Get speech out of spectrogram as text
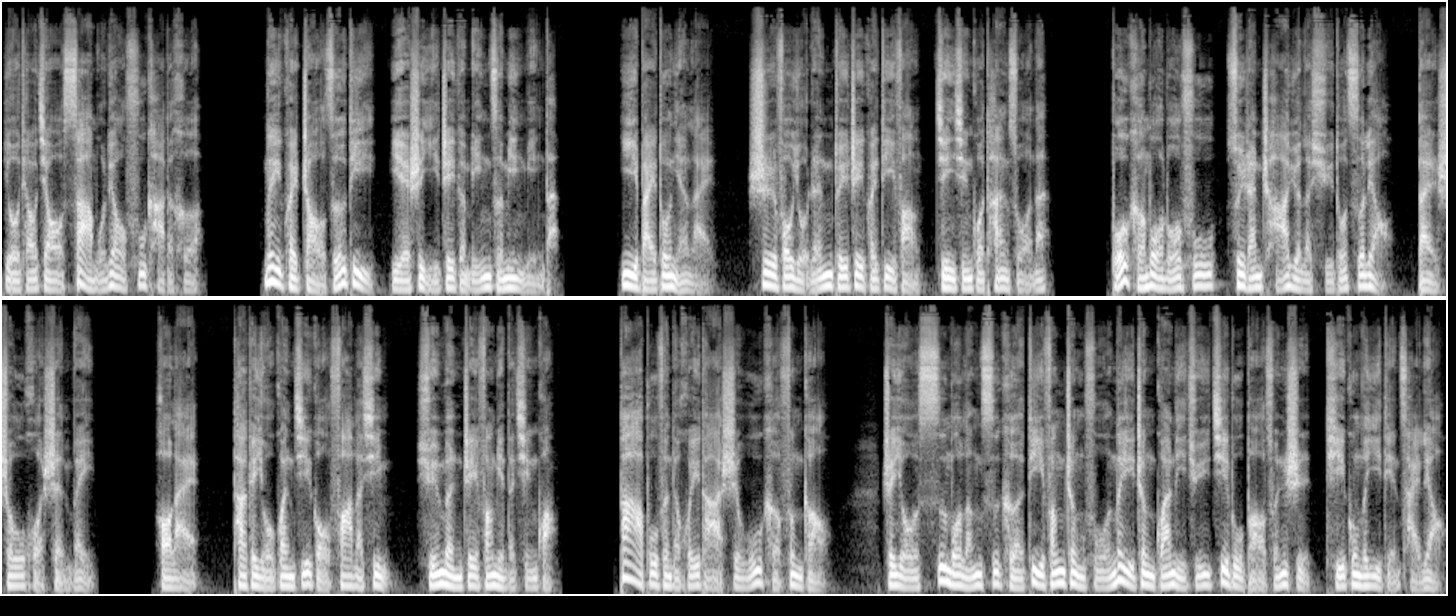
有条叫萨姆廖夫卡的河，那块沼泽地也是以这个名字命名的。一百多年来，是否有人对这块地方进行过探索呢？博克莫罗夫虽然查阅了许多资料，但收获甚微。后来，他给有关机构发了信。询问这方面的情况，大部分的回答是无可奉告。只有斯摩棱斯克地方政府内政管理局记录保存室提供了一点材料。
